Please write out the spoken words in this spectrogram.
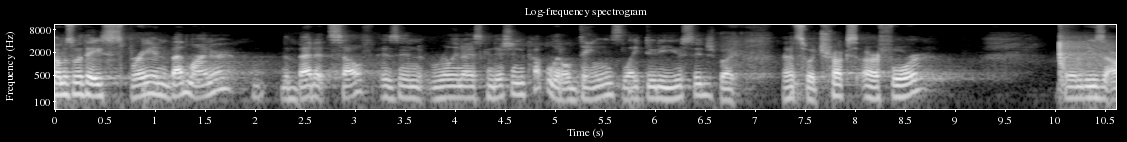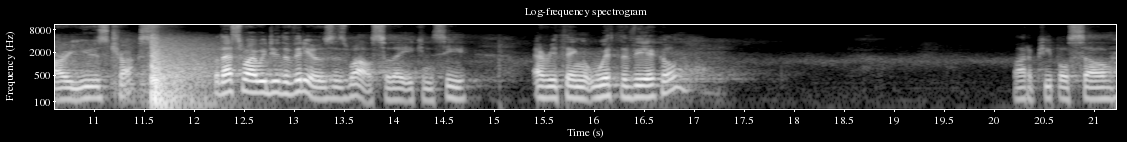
Comes with a spray and bed liner. The bed itself is in really nice condition. A couple little dings, light duty usage, but that's what trucks are for. And these are used trucks. But that's why we do the videos as well, so that you can see everything with the vehicle. A lot of people sell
